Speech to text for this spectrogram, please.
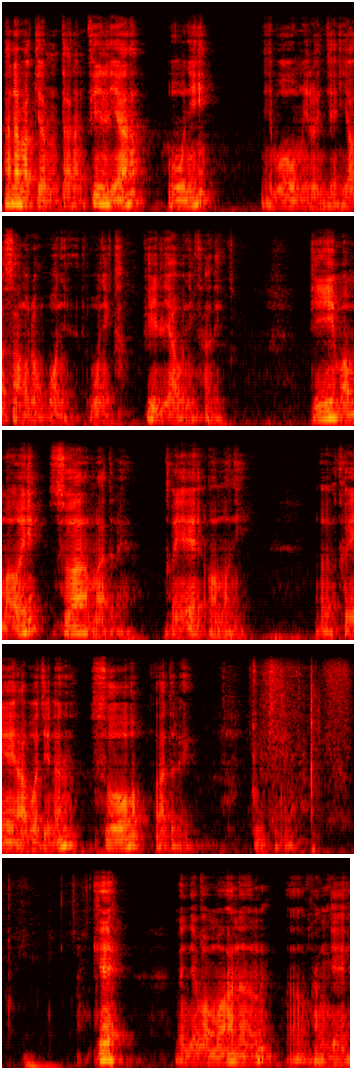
하나밖에 없다는 필리아 오니 모음으로 이제 여성으로 오니, 오니카 필리아 오니카가 되죠. 디 뭐뭐의 수아 마드레 그의 어머니 어, 그의 아버지는 수오 바드레 이렇게 됩니다. 게 이제 뭐뭐 하는 어, 관계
